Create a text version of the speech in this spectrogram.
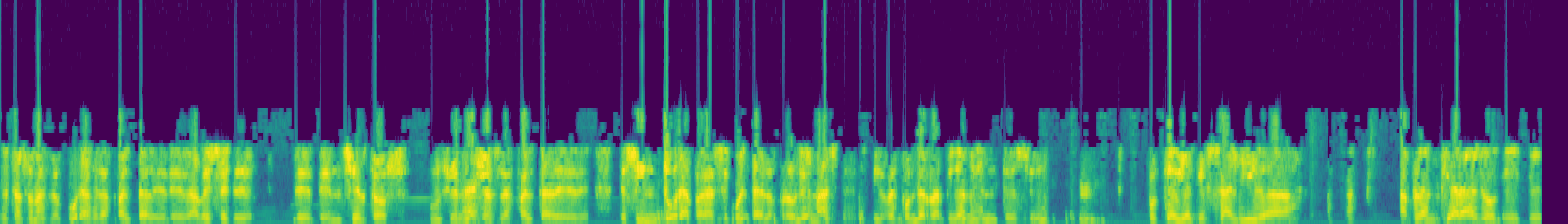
Estas son las locuras de la falta de, de a veces de, de, de en ciertos funcionarios la falta de, cintura para darse cuenta de los problemas y responder rápidamente, ¿sí? ¿Por qué había que salir a, a, plantear algo que, que,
